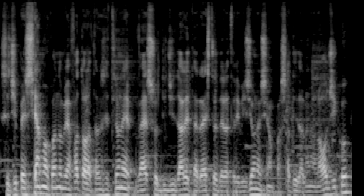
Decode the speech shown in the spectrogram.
Se ci pensiamo a quando abbiamo fatto la transizione verso il digitale terrestre della televisione, siamo passati dall'analogico,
